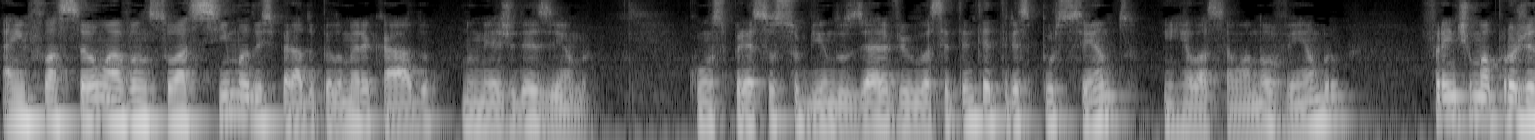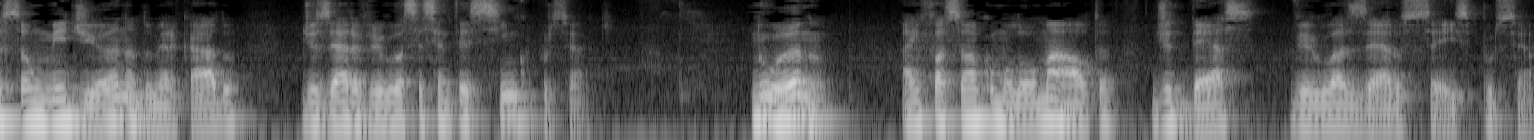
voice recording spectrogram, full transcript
a inflação avançou acima do esperado pelo mercado no mês de dezembro, com os preços subindo 0,73% em relação a novembro, frente a uma projeção mediana do mercado de 0,65%. No ano, a inflação acumulou uma alta de 10,06%.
